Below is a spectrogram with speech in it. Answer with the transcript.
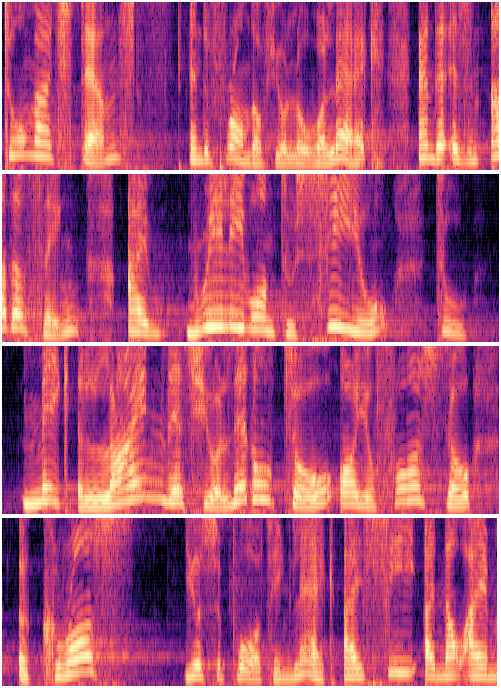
too much tense in the front of your lower leg. And there is another thing. I really want to see you to make a line with your little toe or your fourth toe across your supporting leg. I see, I now I am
